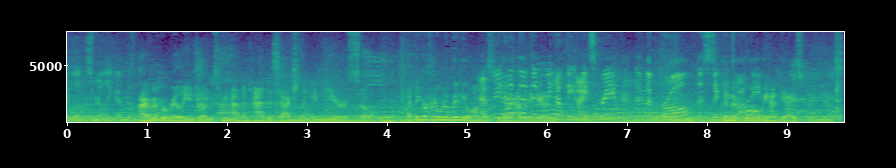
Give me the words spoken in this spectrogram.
it looks really good though. I remember really enjoying this. We haven't had this actually in years, so I think if we're doing a video on this, And we we gotta had have the, it didn't we again. have the ice cream in the crawl? The sticky In the toffee? crawl, we had the ice cream, yes.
